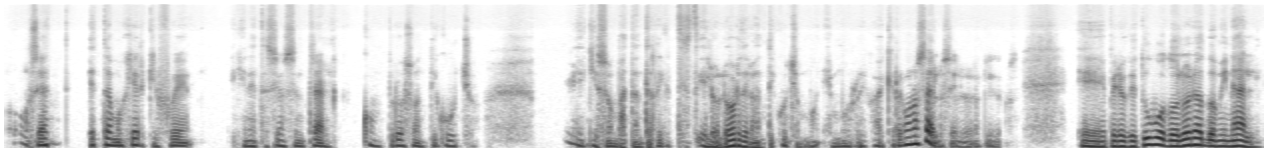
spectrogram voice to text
O sea, esta mujer que fue en Estación Central compró su anticucho, eh, que son bastante ricos. El olor de los anticuchos es muy, rico, hay que reconocerlo, eh, pero que tuvo dolor abdominal.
